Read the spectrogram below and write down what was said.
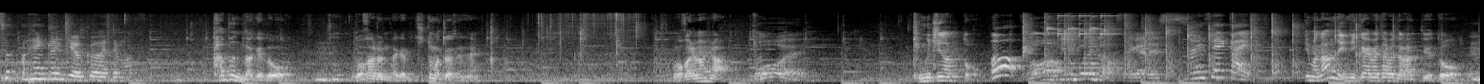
ちょっと変化球を加えてます。多分だけどわかるんだけどちょっと待ってくださいね。わかりました。おい。キムチ納豆おおーピンポイント。正解です。大正解。今なんで2回目食べたかっていうと、うん。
